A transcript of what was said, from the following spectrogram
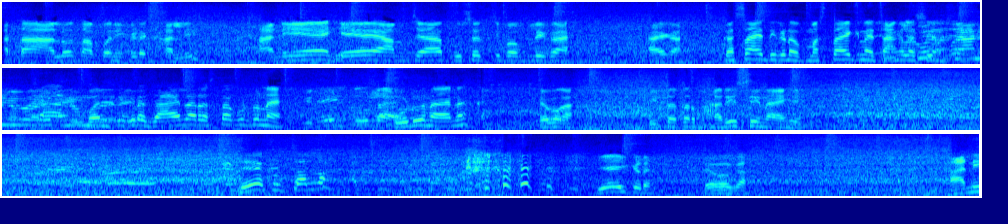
आता आलोत आपण इकडे खाली. आणि हे आमच्या पुसदची पब्लिक आहे. आहे का? कसं आहे तिकडं? मस्त आहे की नाही? चांगलं सीन पण तिकडे जायला रस्ता कुठून आहे? कुठून आहे. ना? हे बघा इथं तर भारी सीन आहे हे. हे खूप चालला? ये इकडं. हे बघा. आणि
